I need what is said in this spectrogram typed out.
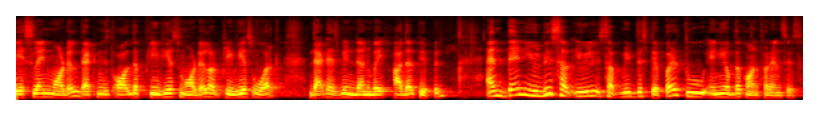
baseline model that means all the previous model or previous work that has been done by other people. And then you will be sub, you will submit this paper to any of the conferences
